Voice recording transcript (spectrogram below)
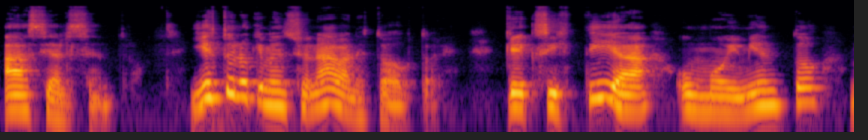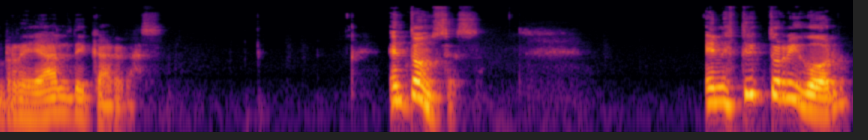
hacia el centro. Y esto es lo que mencionaban estos autores, que existía un movimiento real de cargas. Entonces, en estricto rigor,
